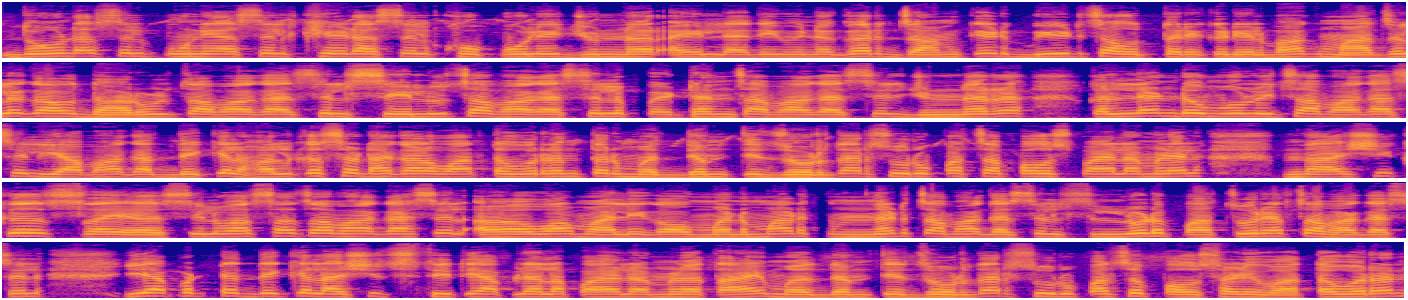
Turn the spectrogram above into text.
दोंड असेल पुणे असेल खेड असेल खोपोली जुन्नर अहिल्यादेवीनगर जामखेड बीडचा उत्तरेकडील भाग माजलगाव धारूळचा भाग असेल सेलूचा भाग असेल पैठणचा भाग असेल जुन्नर कल्याण डोंबिवलीचा भाग असेल या भागात देखील हलकसं ढगाळ वातावरण तर मध्यम ते जोरदार स्वरूपाचा पाऊस पाहायला मिळेल. नाशिक स सिल्वासाचा भाग असेल अहवा मालेगाव मनमाड कन्नडचा भाग असेल सिल्लोड पाचोऱ्याचा भाग असेल या पट्ट्यात देखील अशीच स्थिती आपल्याला पाहायला मिळत आहे. मध्यम ते जोरदार स्वरूपाचं पावसाळी वातावरण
